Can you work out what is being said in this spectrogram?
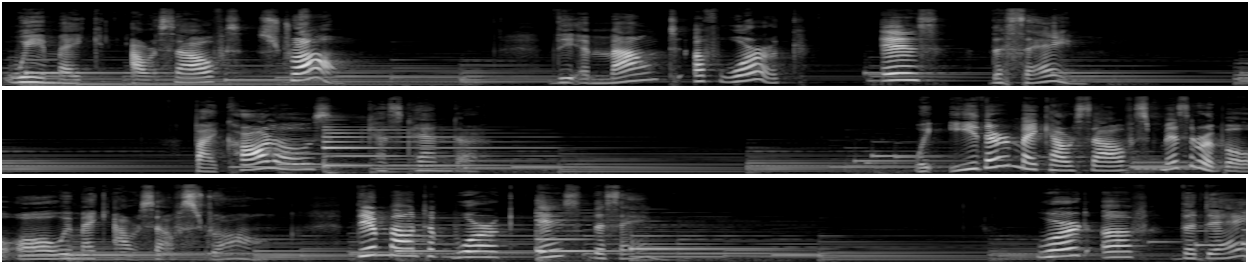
we make ourselves strong. The amount of work is the same. By Carlos Castaneda. We either make ourselves miserable or we make ourselves strong. The amount of work is the same. Word of the day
